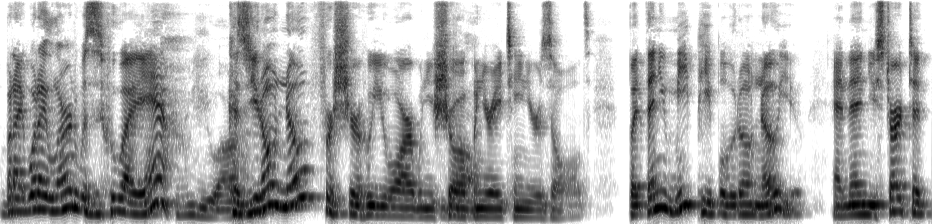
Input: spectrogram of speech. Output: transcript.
but I what I learned was who I am. who you are. Because you don't know for sure who you are when you show up when you're 18 years old. But then you meet people who don't know you. And then you start to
